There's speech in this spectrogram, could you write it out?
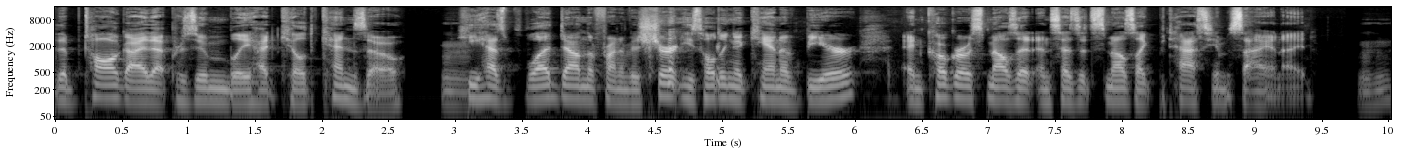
The tall guy that presumably had killed Kenzo. Mm. He has blood down the front of his shirt. He's holding a can of beer, and Kogoro smells it and says it smells like potassium cyanide. hmm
